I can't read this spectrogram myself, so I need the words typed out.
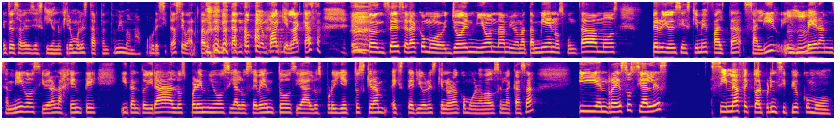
Entonces a veces es que yo no quiero molestar tanto a mi mamá, pobrecita, se va a hartar de mí tanto tiempo aquí en la casa. Entonces era como yo en mi onda, mi mamá también, nos juntábamos. Pero yo decía, es que me falta salir y ver a mis amigos y ver a la gente y tanto ir a los premios y a los eventos y a los proyectos que eran exteriores, que no eran como grabados en la casa. Y en redes sociales sí me afectó al principio como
